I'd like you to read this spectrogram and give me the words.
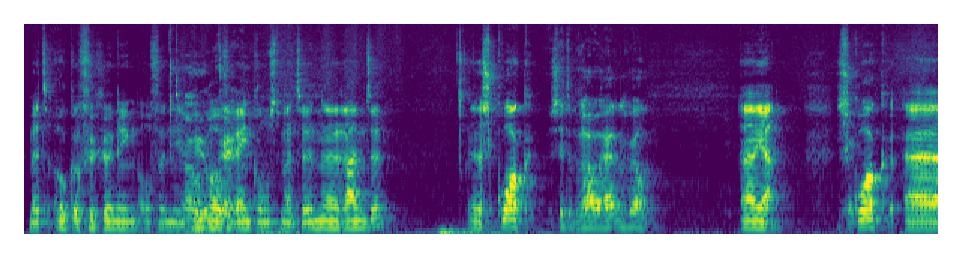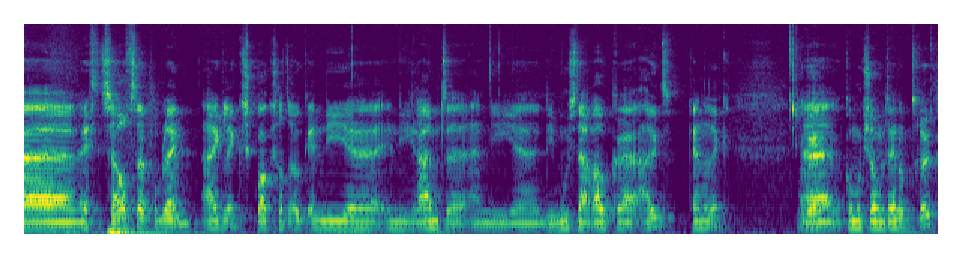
met ook een vergunning of een Oh, huurovereenkomst met hun eh, ruimte. Eh, Squawk Zit de brouwerij nog wel? eh, ja. Squawk eh, heeft hetzelfde probleem eigenlijk. Squawk zat ook in die, in die ruimte en die, die moest daar ook uit, kennelijk. Daar kom ik zo meteen op terug.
